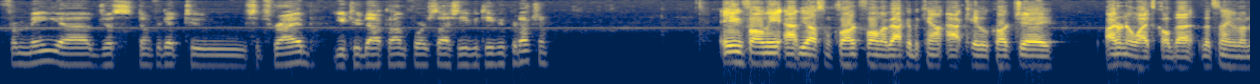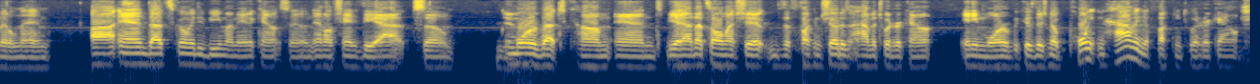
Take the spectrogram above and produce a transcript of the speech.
from me. Uh, just don't forget to subscribe. YouTube.com forward slash EVTV Production. And you can follow me at the Awesome Clark. Follow my backup account at Caleb Clark J. I don't know why it's called that. That's not even my middle name. Uh, and that's going to be my main account soon, and I'll change the app. So Yeah. more of that to come. And yeah, that's all my shit. The fucking show doesn't have a Twitter account anymore because there's no point in having a fucking Twitter account.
